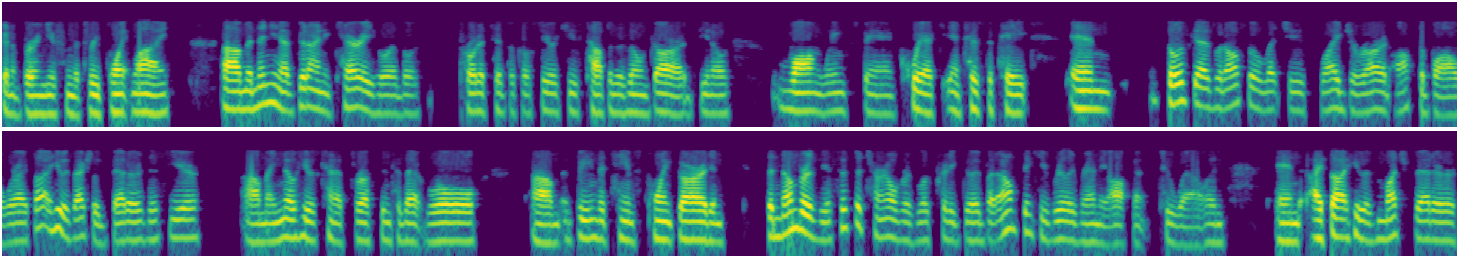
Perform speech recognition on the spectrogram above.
going to burn you from the three point line. Um, and then you have Goodine and Carey, who are those prototypical Syracuse top of the zone guards. You know, long wingspan, quick, anticipate, and those guys would also let you slide Girard off the ball, where I thought he was actually better this year. Um, I know he was kind of thrust into that role, um, being the team's point guard, and the numbers, the assisted turnovers look pretty good, but I don't think he really ran the offense too well. And and I thought he was much better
